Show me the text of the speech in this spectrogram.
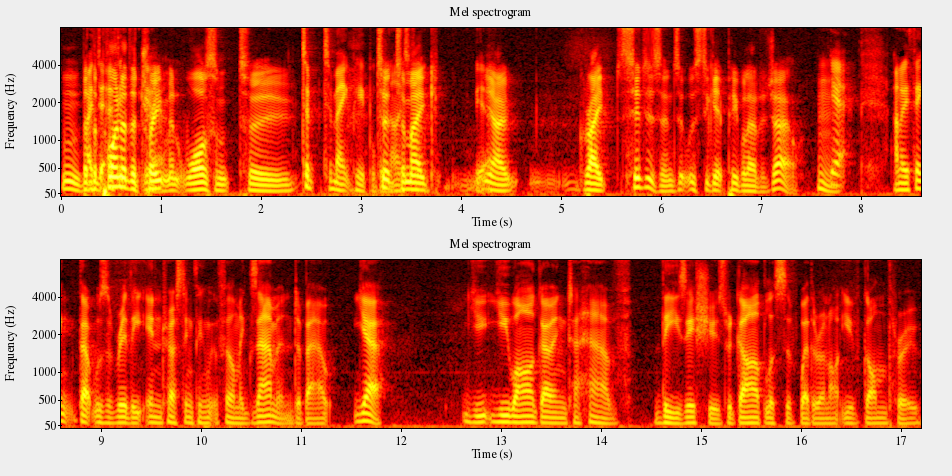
Hmm, but I the thi- I point of the think- yeah. treatment wasn't to to, to make people be to, nice to make Yeah. you know great citizens. It was to get people out of jail. Hmm. yeah, And I think that was a really interesting thing that the film examined about, yeah, you you are going to have these issues regardless of whether or not you've gone through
